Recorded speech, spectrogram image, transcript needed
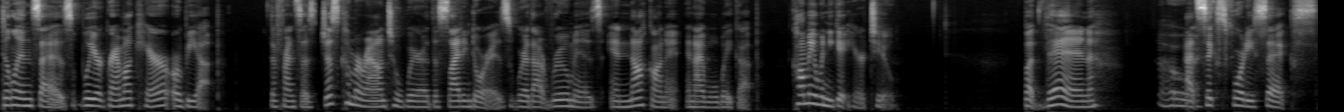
Dylan says, Will your grandma care or be up? The friend says, Just come around to where the sliding door is, where that room is, and knock on it, and I will wake up. Call me when you get here, too. But then Oh. at 6:46,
